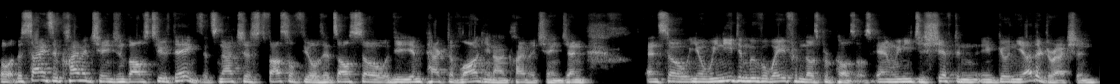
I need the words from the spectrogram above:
Well, the science of climate change involves two things. It's not just fossil fuels; it's also the impact of logging on climate change. And and so, you know, we need to move away from those proposals, and we need to shift and, and go in the other direction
